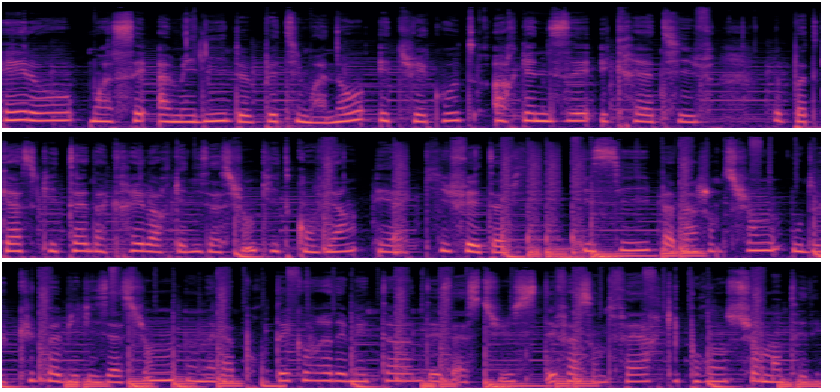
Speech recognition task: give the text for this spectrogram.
Hello, moi c'est Amélie de Petit Moineau et tu écoutes Organisée et Créative, le podcast qui t'aide à créer l'organisation qui te convient et à kiffer ta vie. Ici, pas d'injonction ou de culpabilisation, on est là pour découvrir des méthodes, des astuces, des façons de faire qui pourront sûrement t'aider.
